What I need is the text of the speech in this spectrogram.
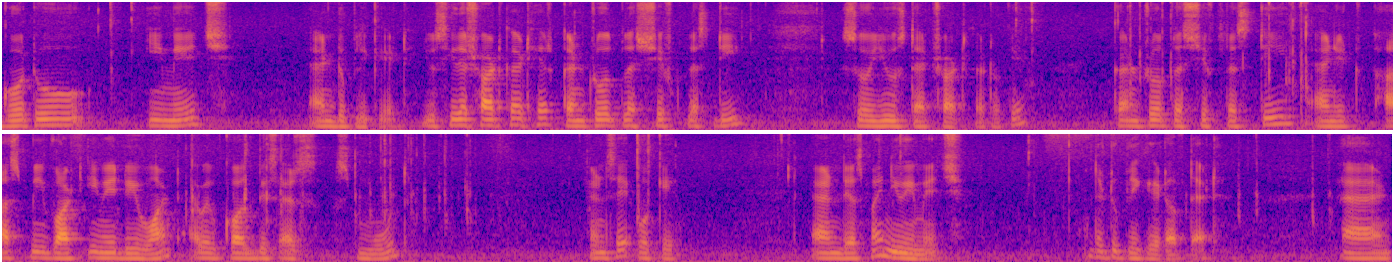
go to image and duplicate. You see the shortcut here? Control plus shift plus D. So use that shortcut okay? Control plus shift plus D and it asks me what image do you want. I will call this as smooth and say okay. And there's my new image the duplicate of that. And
